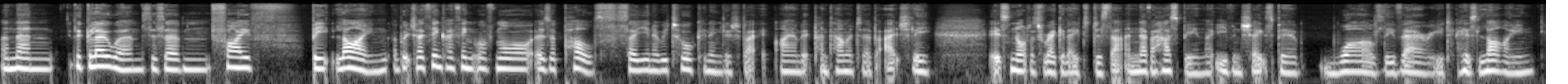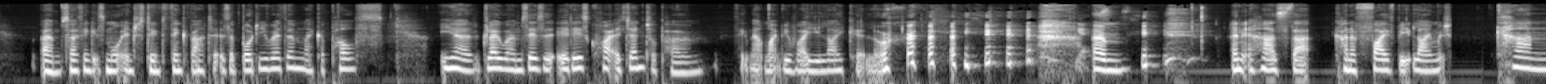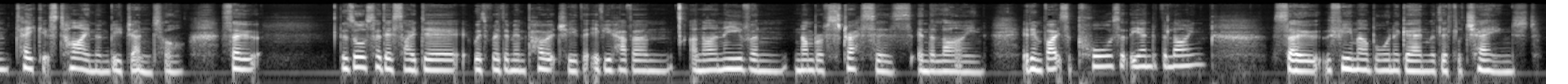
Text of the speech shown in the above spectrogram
And then the glowworms is a um, five beat line, which I think I think of more as a pulse. So, you know, we talk in English about iambic pentameter, but actually it's not as regulated as that and never has been. Like even Shakespeare wildly varied his line. Um, so I think it's more interesting to think about it as a body rhythm, like a pulse. Yeah, Glowworms is a, it is quite a gentle poem. I think that might be why you like it, Laura. Um, and it has that kind of five beat line, which can take its time and be gentle. So there's also this idea with rhythm in poetry that if you have um, an uneven number of stresses in the line, it invites a pause at the end of the line. So the female born again with little changed,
